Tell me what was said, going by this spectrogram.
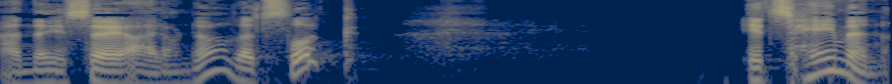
And they say, I don't know, let's look. It's Haman.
